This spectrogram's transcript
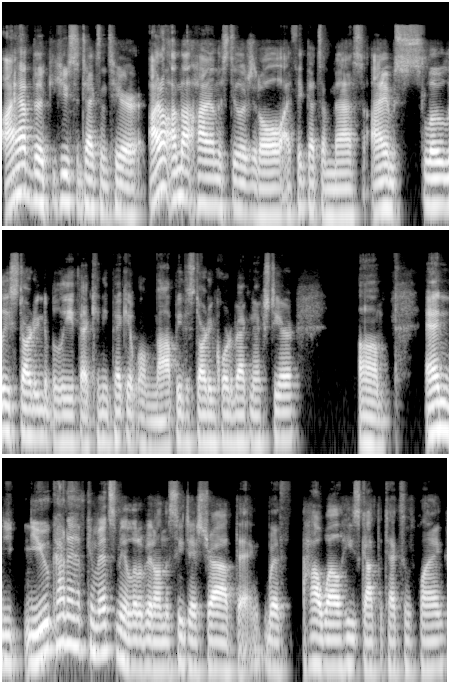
I have the Houston Texans here. I don't. I'm not high on the Steelers at all. I think that's a mess. I am slowly starting to believe that Kenny Pickett will not be the starting quarterback next year. Um, and you, you kind of have convinced me a little bit on the CJ Stroud thing with how well he's got the Texans playing,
